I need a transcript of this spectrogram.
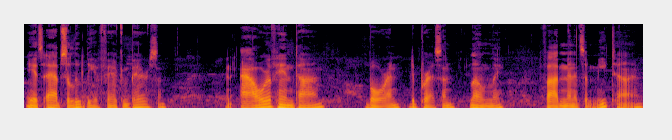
It's absolutely a fair comparison. An hour of him time, boring, depressing, lonely. Five minutes of me time,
